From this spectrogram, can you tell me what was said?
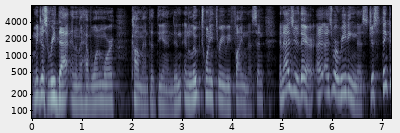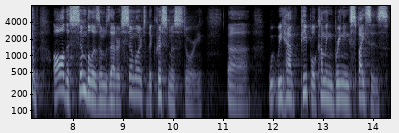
Let me just read that, and then I have one more comment at the end. In, in, Luke 23, we find this. And, and as you're there, as we're reading this, just think of all the symbolisms that are similar to the Christmas story. Uh, we have people coming bringing spices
